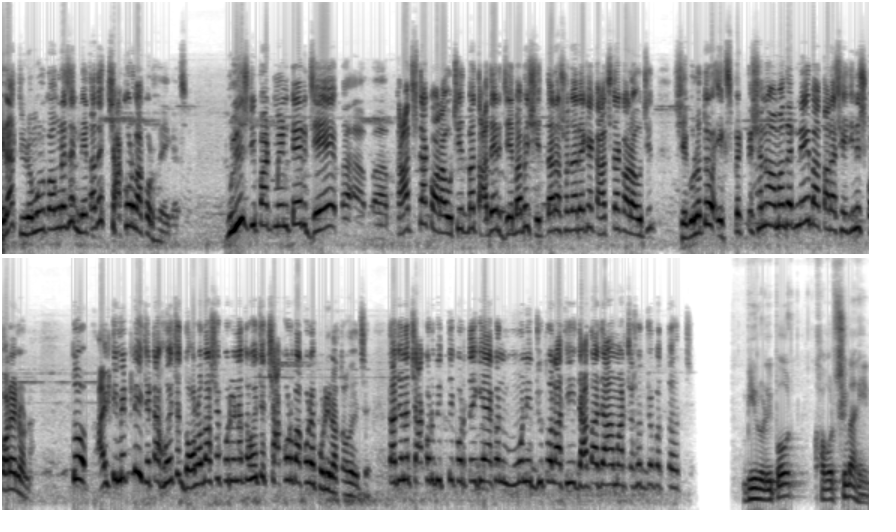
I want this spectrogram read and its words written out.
এরা তৃণমূল কংগ্রেসের নেতাদের চাকর বাকর হয়ে গেছে। পুলিশ ডিপার্টমেন্টের যে কাজটা করা উচিত বা তাদের যেভাবে সিদ্ধারা সোজা রেখে কাজটা করা উচিত সেগুলো তো এক্সপেকটেশনও আমাদের নেই বা তারা সেই জিনিস করেনও না। তো আলটিমেটলি যেটা হয়েছে, দলদাসে পরিণত হয়েছে, চাকর বাকরে পরিণত হয়েছে। তার জন্য চাকর বৃত্তি করতে গিয়ে এখন মনির জুতো লাথি, যাতা যা মারছে, সহ্য করতে হচ্ছে। ব্যুরো রিপোর্ট, খবর সীমাহীন।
